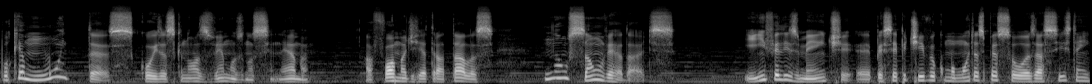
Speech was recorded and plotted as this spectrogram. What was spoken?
Porque muitas coisas que nós vemos no cinema, a forma de retratá-las, não são verdades. E infelizmente é perceptível como muitas pessoas assistem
